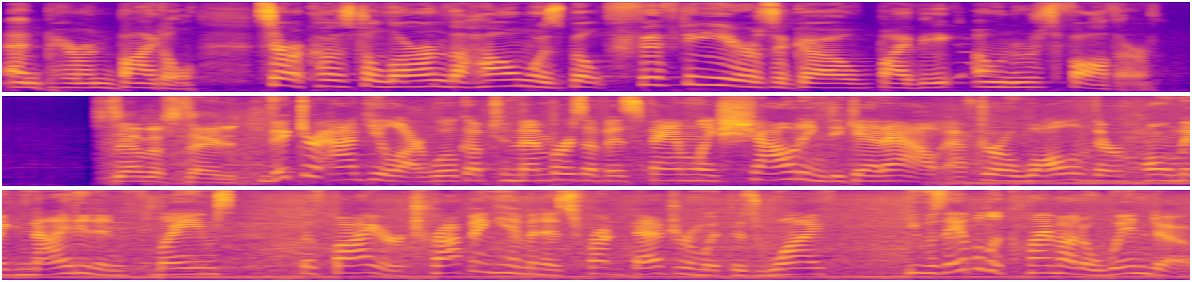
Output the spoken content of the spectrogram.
and Perrin Beitel. Sarah Costa learned the home was built 50 years ago by the owner's father. Devastated. Victor Aguilar woke up to members of his family shouting to get out after a wall of their home ignited in flames, the fire trapping him in his front bedroom with his wife. He was able to climb out a window.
